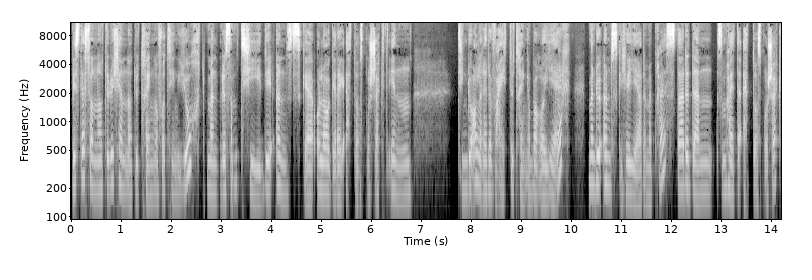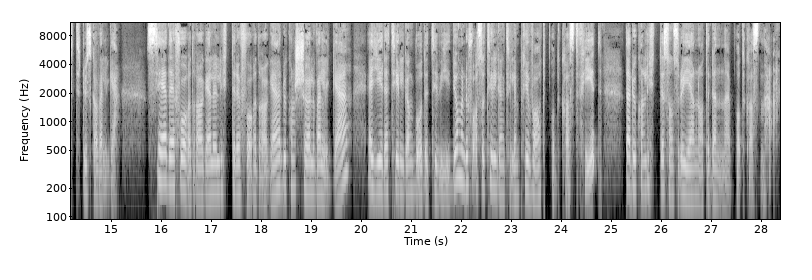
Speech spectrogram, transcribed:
Hvis det er sånn at du kjenner at du trenger å få ting gjort, men du samtidig ønsker å lage deg ettårsprosjekt innen ting du allerede vet du trenger bare å gjøre, men du ønsker ikke å gjøre det med press, da er det den som heter ettårsprosjekt du skal velge. Se det foredraget eller lytte det foredraget, du kan sjøl velge. Jeg gir deg tilgang både til video, men du får også tilgang til en privat podkast-feed, der du kan lytte sånn som du gjør nå til denne podkasten her,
